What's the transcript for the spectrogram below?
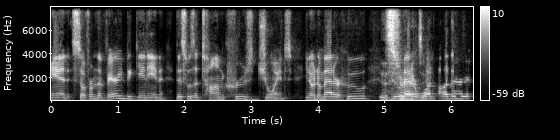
And so from the very beginning, this was a Tom Cruise joint. You know, no matter who, no matter what other,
